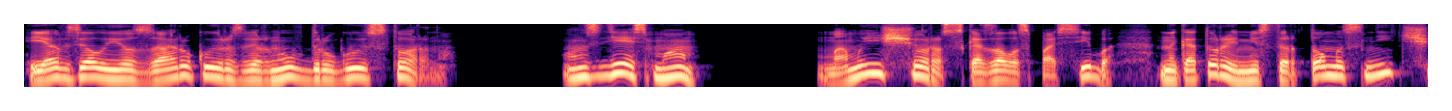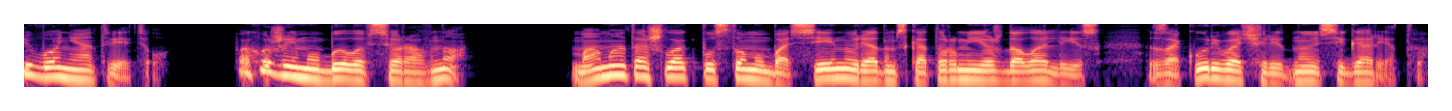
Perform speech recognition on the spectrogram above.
я взял ее за руку и развернул в другую сторону. «Он здесь, мам». Мама еще раз сказала спасибо, на которое мистер Томас ничего не ответил. Похоже, ему было все равно. Мама отошла к пустому бассейну, рядом с которым ее ждала Лиз, закуривая очередную сигарету.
